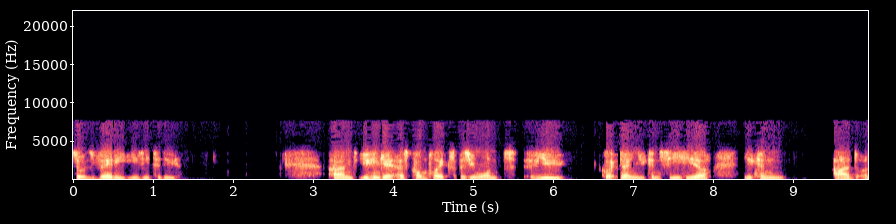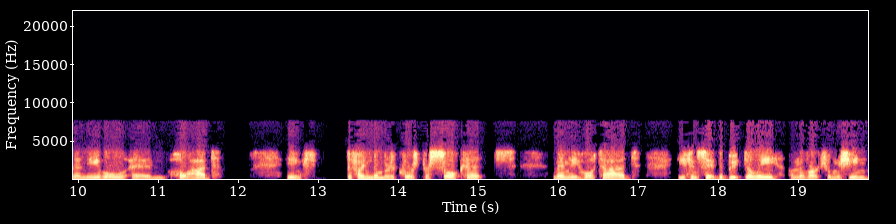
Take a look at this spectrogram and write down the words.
So it's very easy to do. And you can get as complex as you want. If you click down, you can see here, you can add or enable um, hot add. You can define number of cores per socket, memory hot add. You can set the boot delay on the virtual machine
